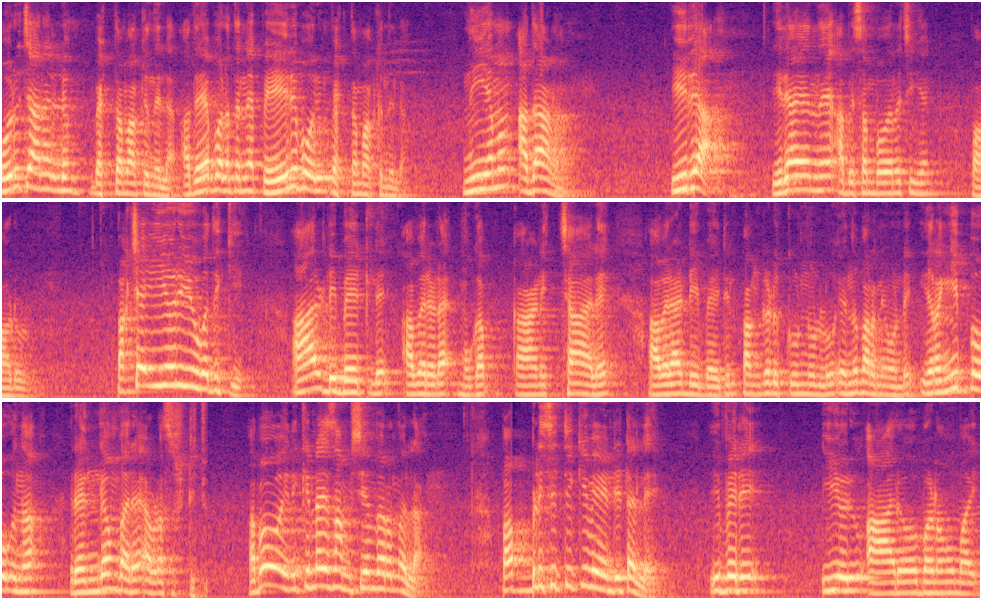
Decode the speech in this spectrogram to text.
ഒരു ചാനലിലും വ്യക്തമാക്കുന്നില്ല. അതേപോലെ തന്നെ പേര് പോലും വ്യക്തമാക്കുന്നില്ല. നിയമം അതാണ്. ഇര. ഇര എന്നെ അഭിസംബോധന ചെയ്യാൻ പാടുള്ളൂ. പക്ഷേ ഈ ഒരു യുവതിക്ക് ആ ഡിബേറ്റിൽ അവരുടെ മുഖം കാണിച്ചാലേ അവർ ആ ഡിബേറ്റിൽ പങ്കെടുക്കുന്നുള്ളൂ എന്ന് പറഞ്ഞുകൊണ്ട് ഇറങ്ങിപ്പോകുന്ന രംഗം വരെ അവിടെ സൃഷ്ടിച്ചു. അപ്പോൾ എനിക്കുണ്ടായ സംശയം വേറെ ഒന്നുമല്ല പബ്ലിസിറ്റിക്ക് വേണ്ടിയിട്ടല്ലേ ഇവർ ഈ ഒരു ആരോപണവുമായി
